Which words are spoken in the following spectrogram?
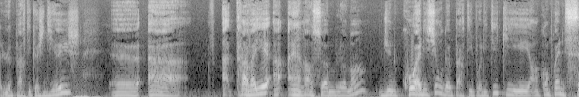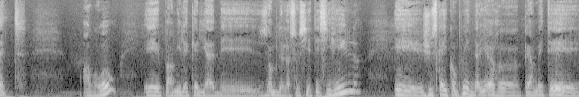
le parti que je dirige, a, a, travaillé à un rassemblement d'une coalition de partis politiques qui en comprennent sept. En gros, et parmi lesquels il y a des hommes de la société civile, et jusqu'à y compris d'ailleurs euh, permettez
